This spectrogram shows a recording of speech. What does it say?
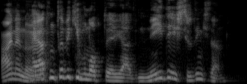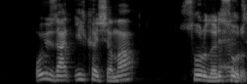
Aynen öyle. Hayatın tabii ki bu noktaya geldin. Neyi değiştirdin ki sen? O yüzden ilk aşama soruları Evet. sorun.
